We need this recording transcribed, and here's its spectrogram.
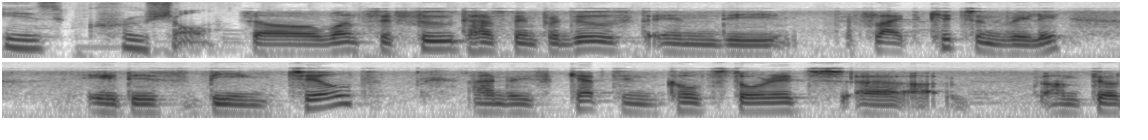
is crucial. So once the food has been produced in the flight kitchen, really, it is being chilled and is kept in cold storage uh, until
